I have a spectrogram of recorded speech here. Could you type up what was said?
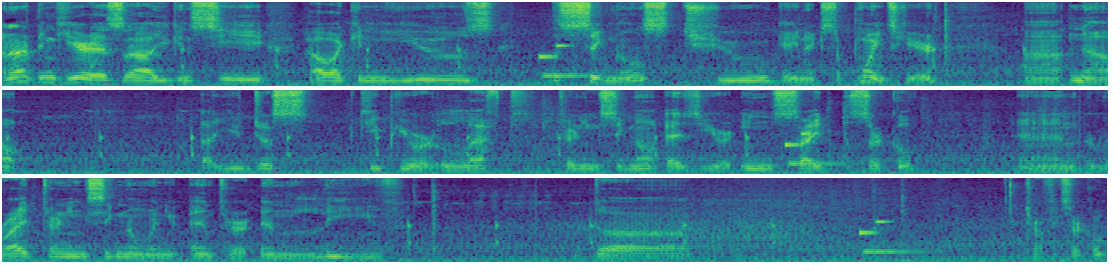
Another thing here is uh, you can see how I can use the signals to gain extra points here. Uh, now uh, you just keep your left turning signal as you're inside the circle and right turning signal when you enter and leave the traffic circle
